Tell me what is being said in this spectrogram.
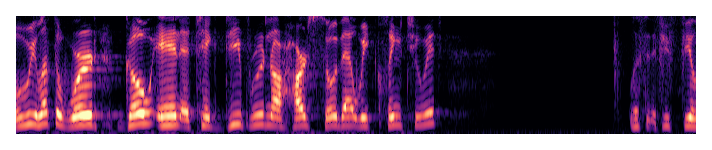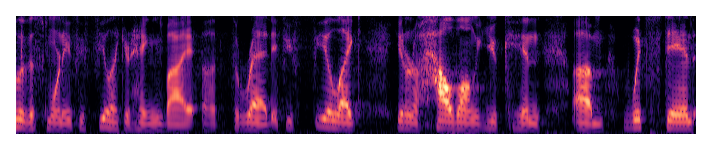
Will we let the word go in and take deep root in our hearts so that we cling to it? Listen, if you feel it this morning, if you feel like you're hanging by a thread, if you feel like you don't know how long you can um, withstand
